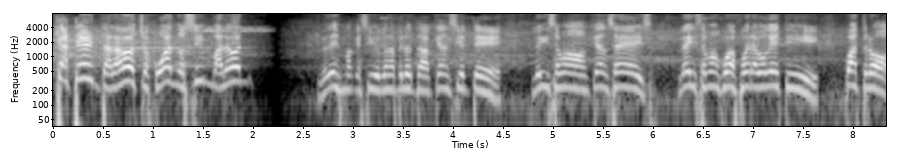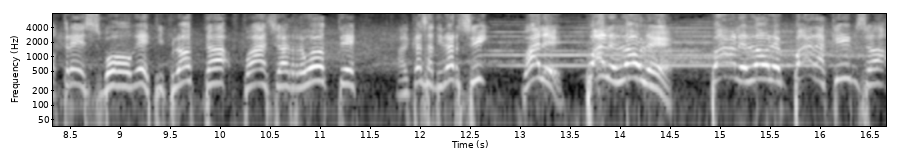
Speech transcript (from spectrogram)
¡Qué atenta la 8 jugando sin balón! Ledesma que sigue con la pelota. Quedan 7. Leguizamón. Quedan 6. Leguizamón juega fuera. Boguetti. 4, 3. Boguetti flota. Falla el rebote. Alcanza a tirar. Sí. Vale. Vale el doble. Vale el doble para Kimsa.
